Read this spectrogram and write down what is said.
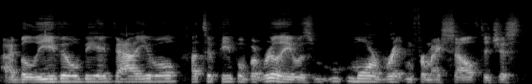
I believe it will be valuable uh, to people, but really it was more written for myself to just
